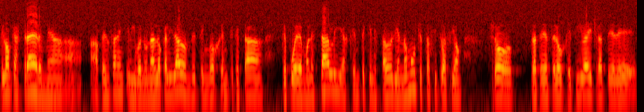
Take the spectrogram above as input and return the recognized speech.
tengo que abstraerme a, pensar en que vivo en una localidad donde tengo gente que está que puede molestarle y a gente que le está doliendo mucho esta situación. Yo traté de ser objetiva y traté de,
